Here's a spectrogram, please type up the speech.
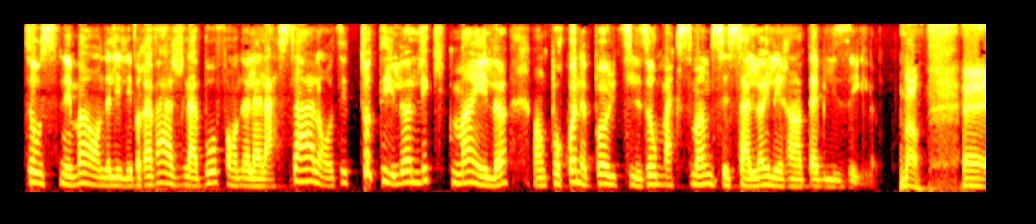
sais, au cinéma, on a les, les breuvages, la bouffe, on a la, la salle, on, tu sais, tout est là, l'équipement est là. Donc, pourquoi ne pas utiliser au maximum ces salles-là et les rentabiliser? là? Bon, euh,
